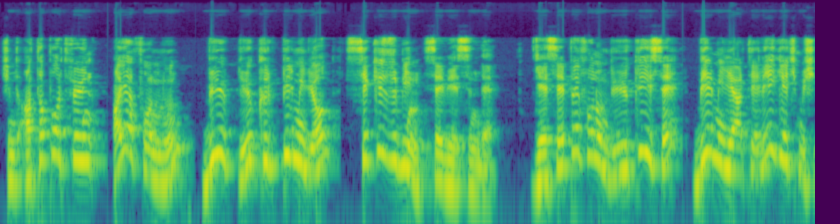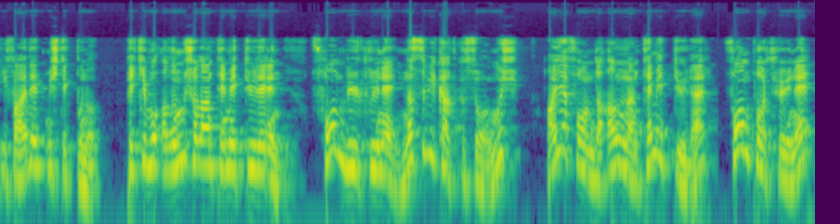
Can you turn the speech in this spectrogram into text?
Şimdi Ata portföyün Aya büyüklüğü 41 milyon 800 bin seviyesinde. GSP fonun büyüklüğü ise 1 milyar TL'yi geçmiş ifade etmiştik bunu. Peki bu alınmış olan temettülerin fon büyüklüğüne nasıl bir katkısı olmuş? Aya fonda alınan temettüler fon portföyüne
